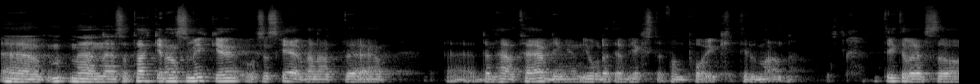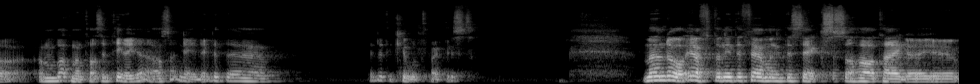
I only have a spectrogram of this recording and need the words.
Eh, men eh, så tackade han så mycket och så skrev han att eh, eh, den här tävlingen gjorde att jag växte från pojk till man. Tyckte det var rätt så, bara att man tar sig tid att göra en sån grej. Det är lite, det är lite coolt faktiskt. Men då efter 95 och 96 så har Tiger ju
